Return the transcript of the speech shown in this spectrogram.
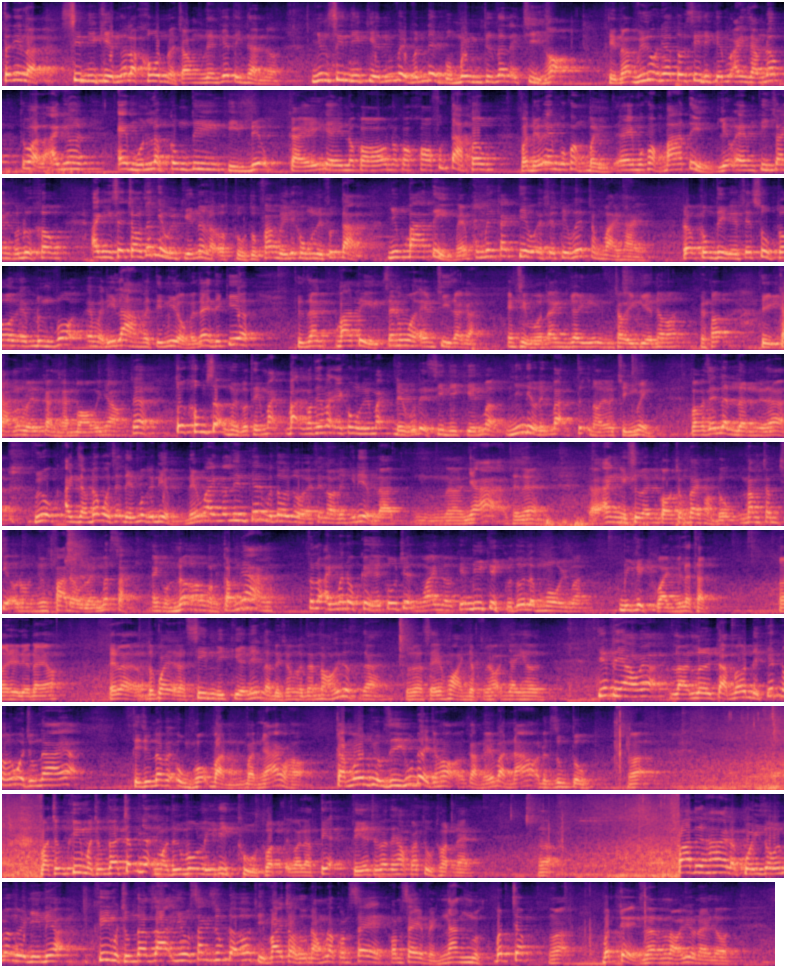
Tất nhiên là xin ý kiến rất là khôn ở trong liên kết tinh thần rồi. Nhưng xin ý kiến về vấn đề của mình, thực ra lại chỉ họ thì nó, ví dụ nhé tôi xin ý kiến một anh giám đốc, tôi bảo là, anh ơi, em muốn lập công ty thì liệu cái cái, nó có nó có khó phức tạp không? Và nếu em có khoảng 7 em có khoảng 3 tỷ, liệu em kinh doanh có được không? Anh ấy sẽ cho rất nhiều ý kiến là ở ờ, thủ tục pháp lý thì không có gì phức tạp, nhưng 3 tỷ mà em không biết cách tiêu, em sẽ tiêu hết trong vài ngày. Rồi công ty em sẽ sụp thôi, em đừng vội, em phải đi làm, phải tìm hiểu, phải này, thế kia. Thực ra 3 tỷ sẽ không phải em chi ra cả, em chỉ muốn anh gây cho ý kiến thôi. Đó thì càng lúc đấy càng gắn bó với nhau. Tức là tôi không sợ người có thế mạnh. Bạn có thế mạnh hay không có thế mạnh đều có thể xin ý kiến mà những điều đấy bạn tự nói cho chính mình. Và sẽ lần lần người ta, ví dụ anh giám đốc sẽ đến một cái điểm, nếu mà anh đã liên kết với tôi rồi, anh sẽ nói đến cái điểm là ừ, à, nhã, thế này. Anh ngày xưa anh có trong tay khoảng độ 500 triệu thôi, nhưng pha đầu lấy mất sạch, anh còn nợ, còn cắm nhà tức là anh bắt đầu kể cái câu chuyện của anh rồi, cái bi kịch của tôi là mồi mà. Bi kịch của anh mới là thật. Ờ, rồi thì điều này không? Thế là tôi quay lại là xin ý kiến ấy là để cho người ta nói được ra, chúng ta sẽ hòa nhập với họ nhanh hơn tiếp theo ấy là lời cảm ơn để kết nối của chúng ta ấy thì chúng ta phải ủng hộ bản bản ngã của họ. Cảm ơn kiểu gì cũng để cho họ cảm thấy bản não họ được dung túng, đúng không? và chúng, khi mà chúng ta chấp nhận mọi thứ vô lý thì thủ thuật gọi là tiện, tí chúng ta sẽ học các thủ thuật này pha thứ hai là quấy rối mọi người nhìn đi ạ. Khi mà chúng ta ra yêu sách giúp đỡ thì vai trò chúng đóng là con xe con xe phải ngang ngược bất chấp, đúng không ạ? Bất kể chúng ta đã nói điều này rồi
